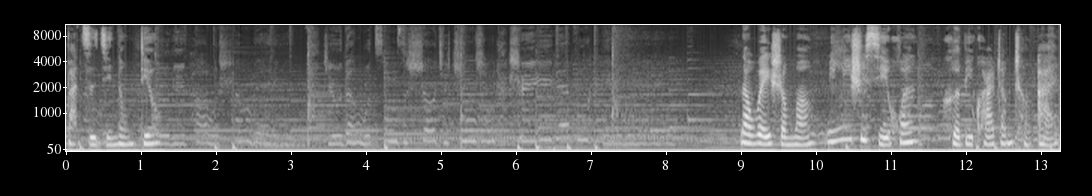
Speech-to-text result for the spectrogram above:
把自己弄丢。那为什么明明是喜欢，何必夸张成爱？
